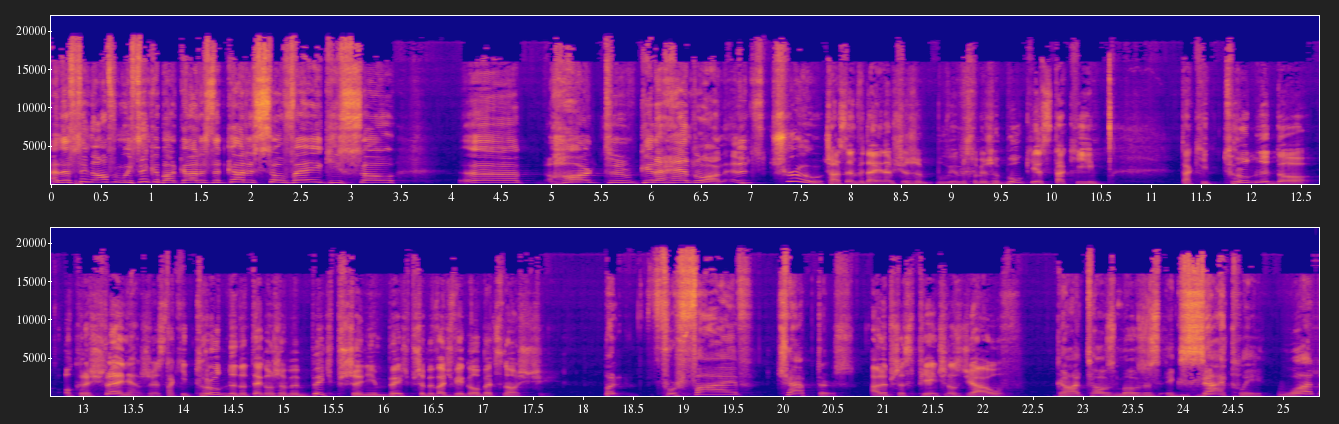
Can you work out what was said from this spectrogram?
And the thing often we think about God is that God is so vague, he's so uh, hard to get a handle on. And it's true. Czasem wydaje nam się, że mówimy sobie, że Bóg jest taki, taki trudny do określenia, że jest taki trudny do tego, żeby być przy Nim, być, przebywać w Jego obecności. But for five chapters, Ale przez pięć rozdziałów God tells Moses exactly what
